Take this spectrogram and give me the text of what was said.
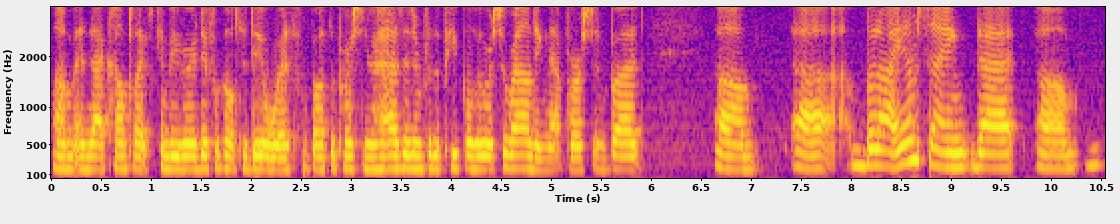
Um, and that complex can be very difficult to deal with for both the person who has it and for the people who are surrounding that person. But um, uh, but I am saying that um,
